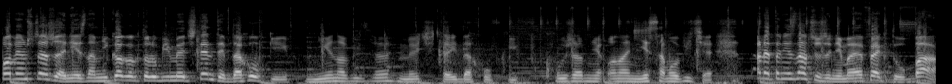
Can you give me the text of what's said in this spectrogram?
Powiem szczerze, nie znam nikogo, kto lubi myć ten typ dachówki. Nienawidzę myć tej dachówki. Wkurza mnie ona niesamowicie. Ale to nie znaczy, że nie ma efektu. Ba,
